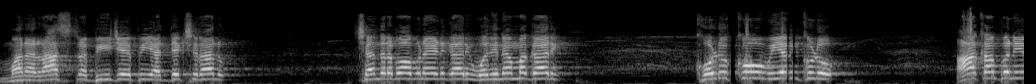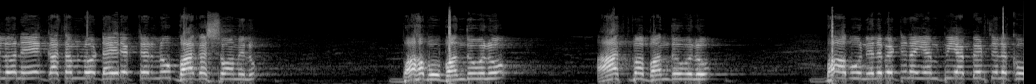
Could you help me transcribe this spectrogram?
మన రాష్ట్ర బీజేపీ అధ్యక్షురాలు చంద్రబాబు నాయుడు గారి వదినమ్మ గారి కొడుకు వియంకుడు ఆ కంపెనీలోనే గతంలో డైరెక్టర్లు భాగస్వాములు బాబు బంధువులు ఆత్మ బంధువులు. బాబు నిలబెట్టిన ఎంపీ అభ్యర్థులకు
